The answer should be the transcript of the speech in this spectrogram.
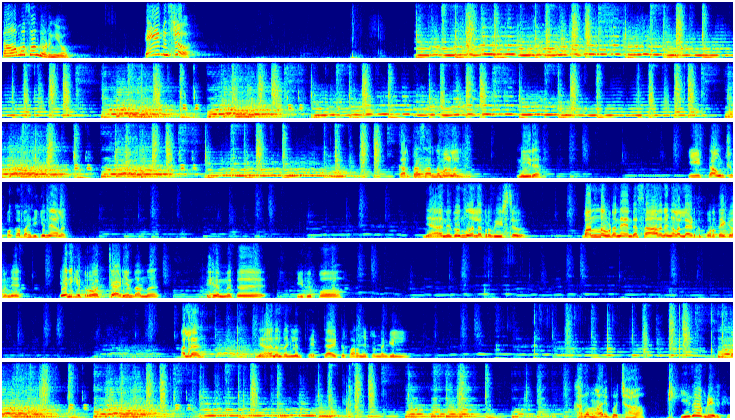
താമസം തുടങ്ങിയോ സാറിന്റെ മാളല്ലേ? മീര ഈ ടൗൺഷിപ്പ് ഒക്കെ ഭരിക്കുന്നയാൾ ഞാൻ ഇതൊന്നുമല്ല പ്രതീക്ഷിച്ചത്. വന്ന ഉടനെ എന്റെ സാധനങ്ങളെല്ലാം എടുത്ത് പുറത്തേക്ക് എറിഞ്ഞ് എനിക്കിട്ടൊരു ഒറ്റ അടിയും തന്ന്. എന്നിട്ട് ഇതിപ്പോ അല്ല ഞാൻ എന്തെങ്കിലും തെറ്റായിട്ട് പറഞ്ഞിട്ടുണ്ടെങ്കിൽ மாறி போச்சா? இது எப்படி இருக்கு?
